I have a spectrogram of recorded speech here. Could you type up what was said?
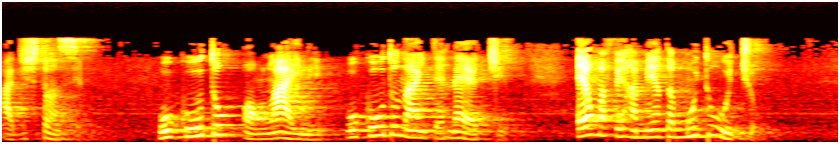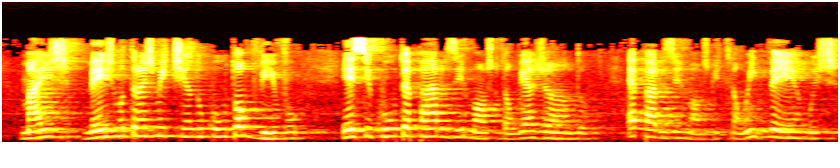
à distância. O culto online, o culto na internet é uma ferramenta muito útil. Mas mesmo transmitindo o culto ao vivo, esse culto é para os irmãos que estão viajando, é para os irmãos que estão enfermos.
